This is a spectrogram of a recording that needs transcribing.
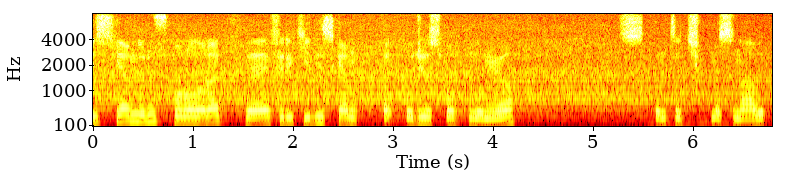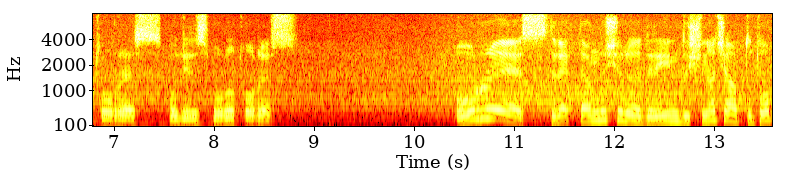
İskenderun Spor olarak ve Friki'yi de İsken Kocaeli Spor kullanıyor. Sıkıntı çıkmasın abi. Torres. Kocaeli Spor'u Torres. Torres direkten dışarı. Direğin dışına çarptı top.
